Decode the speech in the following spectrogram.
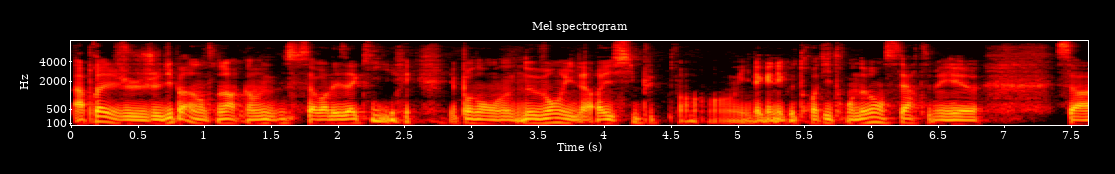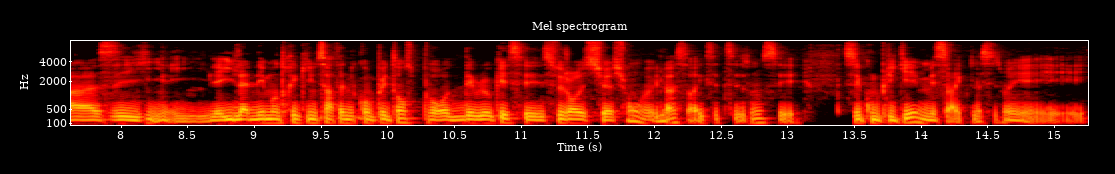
après, je, je dis pas, un entraîneur quand même savoir des acquis. Et pendant 9 ans, il a réussi, plus, il a gagné que 3 titres en 9 ans, certes, mais euh, ça, il, a démontré une certaine compétence pour débloquer ce genre de situation. Et là, c'est vrai que cette saison, c'est compliqué, mais c'est vrai que la saison est.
